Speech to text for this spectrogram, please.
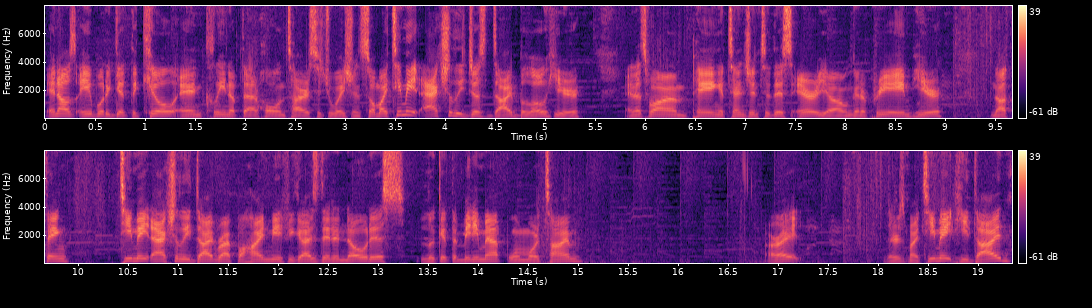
and I was able to get the kill and clean up that whole entire situation. So my teammate actually just died below here, and that's why I'm paying attention to this area. I'm going to pre-aim here. Nothing. Teammate actually died right behind me if you guys didn't notice. Look at the mini-map one more time. Alright. There's my teammate. He died.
